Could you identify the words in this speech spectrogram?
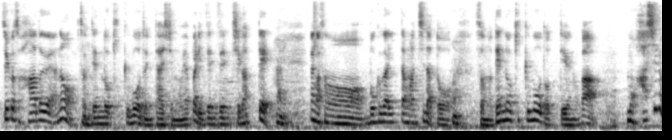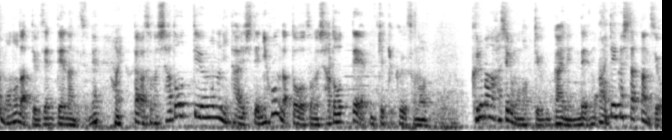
それこそハードウェアのその電動キックボードに対してもやっぱり全然違って、はい。なんかその僕が行った街だと、はい。その電動キックボードっていうのがもう走るものだっていう前提なんですよね。はい。だからその車道っていうものに対して日本だとその車道って結局その車が走るものっていう概念でもう固定化しちゃったんですよ、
